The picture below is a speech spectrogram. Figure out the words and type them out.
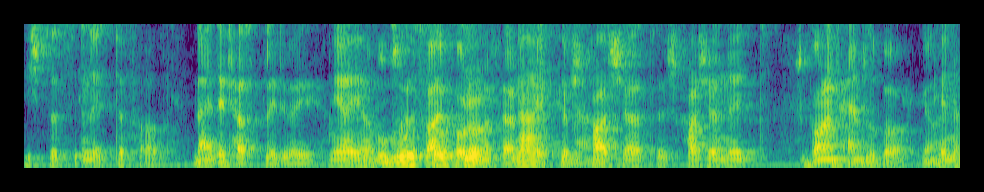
ist das nicht der Fall. Nein, dort hast du Plädoyer. Ja, ja. Eine Woche, zwei so sein. fertig. Nein, das genau. kannst ja, das kannst du ja nicht. Das ist gar nicht handelbar. Genau. Genau.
